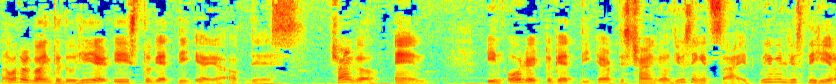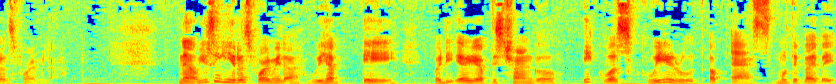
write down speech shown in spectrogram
Now, what we're going to do here is to get the area of this triangle. And in order to get the area of this triangle using its side, we will use the Heron's formula. Now, using Heron's formula, we have A, or the area of this triangle, equals square root of S multiplied by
